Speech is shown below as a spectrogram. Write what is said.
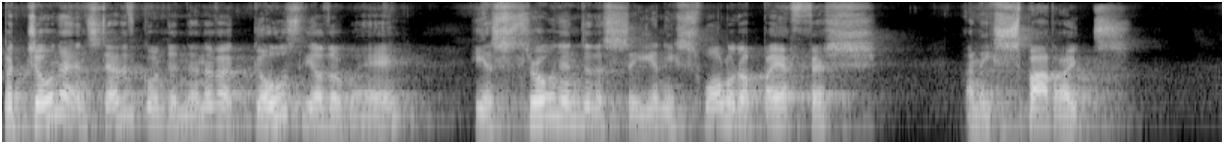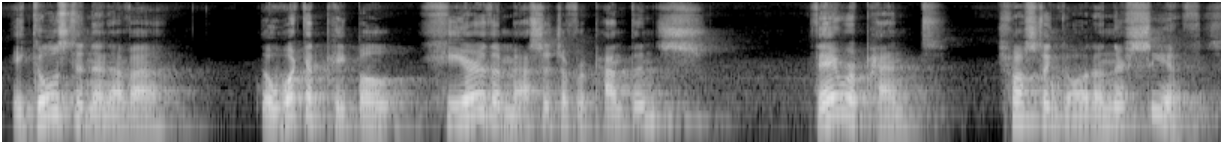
But Jonah, instead of going to Nineveh, goes the other way. He is thrown into the sea and he's swallowed up by a fish and he's spat out. He goes to Nineveh. The wicked people hear the message of repentance. They repent, trust in God, and they're saved.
